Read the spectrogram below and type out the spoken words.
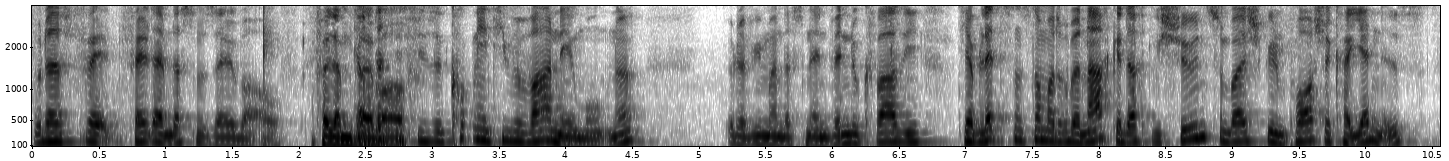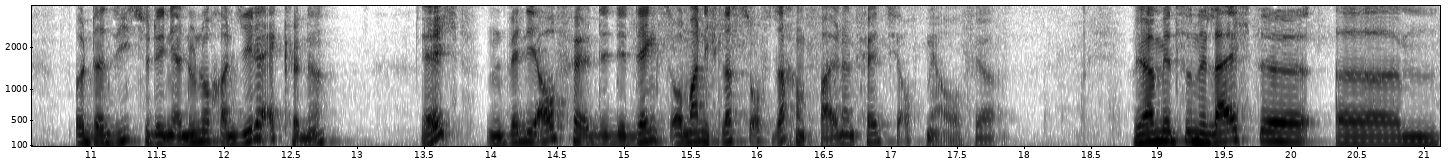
Oder fällt, fällt einem das nur selber auf? Fällt einem ich glaub, selber das auf. ist diese kognitive Wahrnehmung, ne? Oder wie man das nennt. Wenn du quasi. Ich habe letztens nochmal drüber nachgedacht, wie schön zum Beispiel ein Porsche Cayenne ist. Und dann siehst du den ja nur noch an jeder Ecke, ne? Echt? Und wenn dir auffällt, dir dir denkst, oh Mann, ich lasse so oft Sachen fallen, dann fällt es dir auch mehr auf, ja. Wir haben jetzt so eine leichte, ähm,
